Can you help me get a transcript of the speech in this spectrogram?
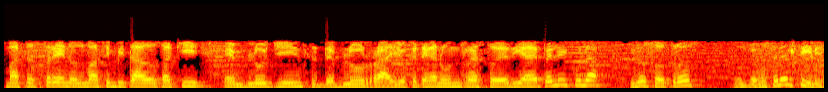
más estrenos, más invitados aquí en Blue Jeans de Blue Radio. Que tengan un resto de día de película y nosotros nos vemos en el cine.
